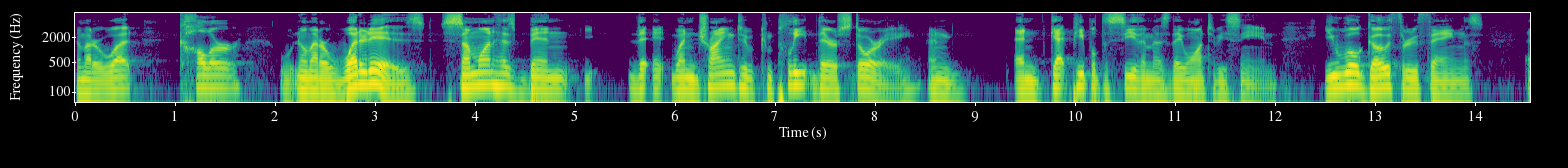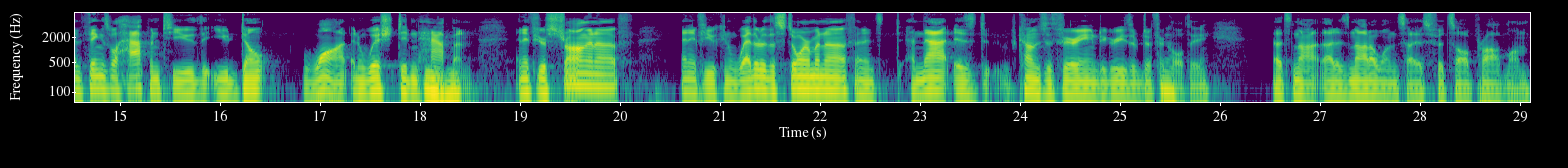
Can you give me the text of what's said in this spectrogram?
no matter what color, no matter what it is, someone has been when trying to complete their story and and get people to see them as they want to be seen. You will go through things and things will happen to you that you don't want and wish didn't mm-hmm. happen. Mm-hmm. And if you're strong enough, and if you can weather the storm enough, and it's and that is comes with varying degrees of difficulty. Yeah. That's not that is not a one size fits all problem.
